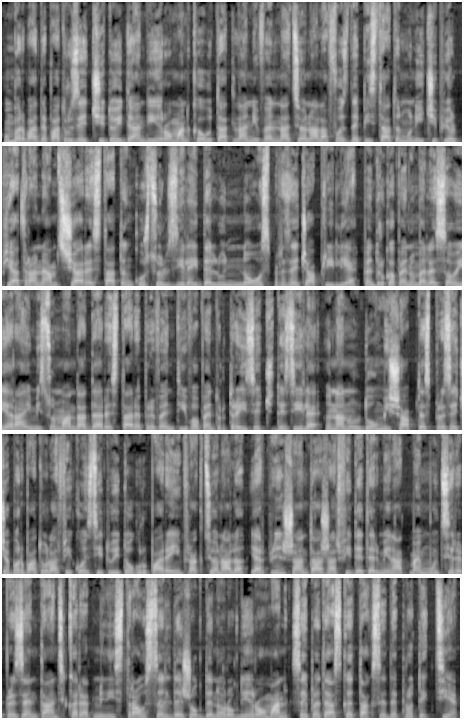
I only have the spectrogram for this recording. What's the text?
Un bărbat de 42 de ani din Roman căutat la nivel național a fost depistat în municipiul Piatra Neamț și arestat în cursul zilei de luni 19 aprilie, pentru că pe numele său era emis un mandat de arestare preventivă pentru 30 de zile. În anul 2017, bărbatul ar fi constituit o grupare infracțională, iar prin șantaj ar fi determinat mai mulți reprezentanți care administrau săli de joc de noroc din Roman să-i plătească taxe de protecție.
